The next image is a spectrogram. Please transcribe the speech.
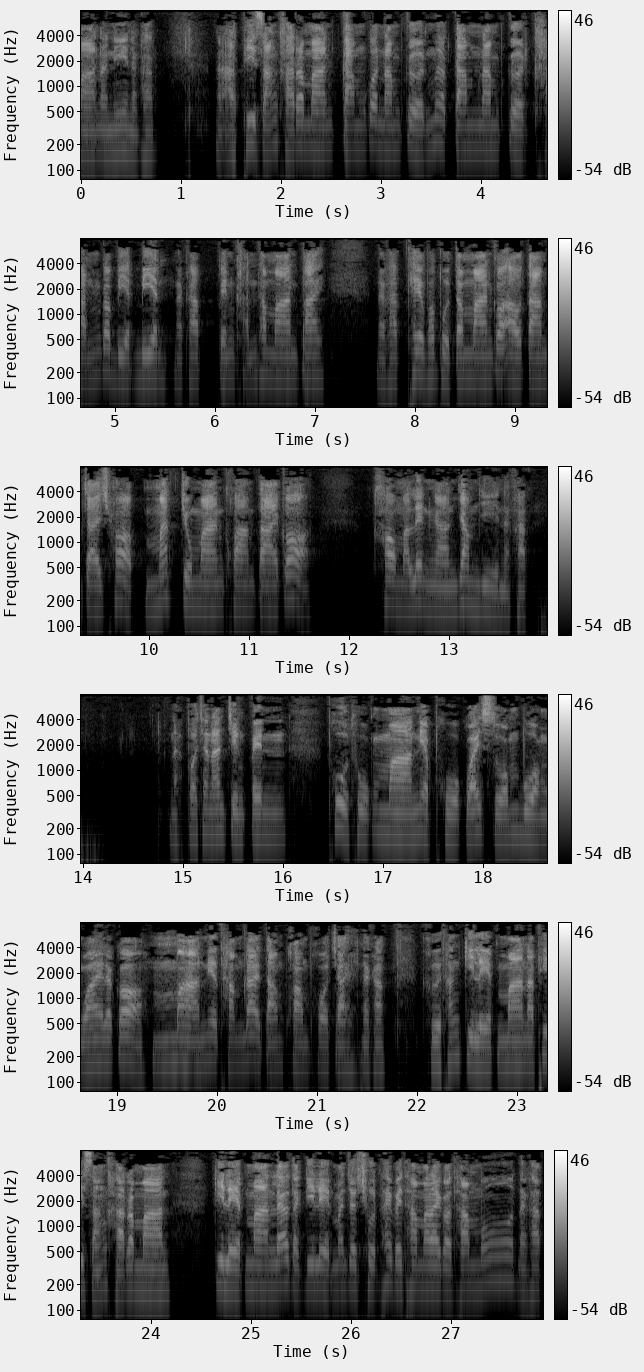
มารอันนี้นะครับ อภิสังขารมารกรรมก็นำเกิด เมื่อกรรมนำเกิดขันก็เบียดเบียนนะครับ เป็นขันธมารไปนะครับ เทพพระปุตตมารก็เอาตามใจชอบ มัจจุมารความตายก็เข้ามาเล่นงานย่ำยีนะครับนะเพราะฉะนั้นจึงเป็นผู้ถูกมารเนี่ยผูกไว้สวมบ่วงไว้ แล้วก็มารเนี่ยทำได้ตามความพอใจนะครับ คือทั้งกิเลสมารอภิสังขารมารกิเลสมารแล้วแต่กิเลสมันจะฉุดให้ไปทำอะไรก็ทำหมดนะครับ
